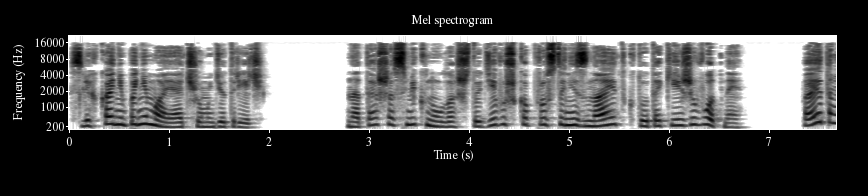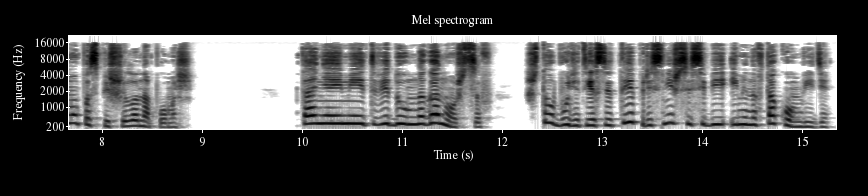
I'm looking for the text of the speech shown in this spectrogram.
слегка не понимая, о чем идет речь. Наташа смекнула, что девушка просто не знает, кто такие животные, поэтому поспешила на помощь. «Таня имеет в виду многоножцев. Что будет, если ты приснишься себе именно в таком виде?»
